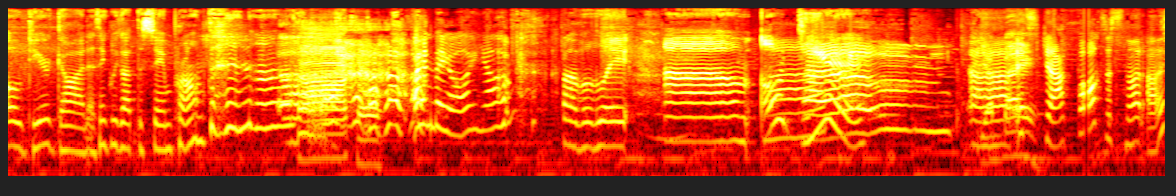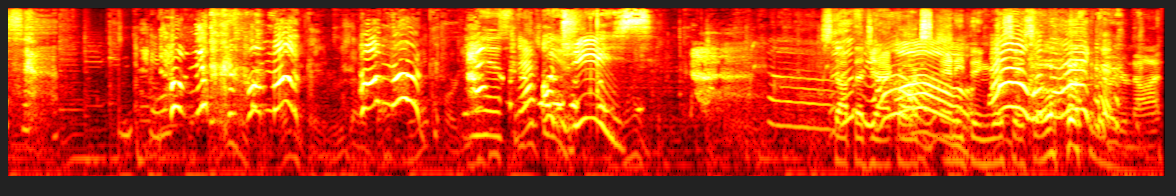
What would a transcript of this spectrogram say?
Oh, dear God. I think we got the same prompt then. Taco. Aren't they all Yab? Probably. Um. Oh, dear. Um, uh, Yeah, it's Jackbox. It's not us. His nephew. Oh, jeez. Stop that Jackbox. Oh. Anything will say so. no, you're not.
